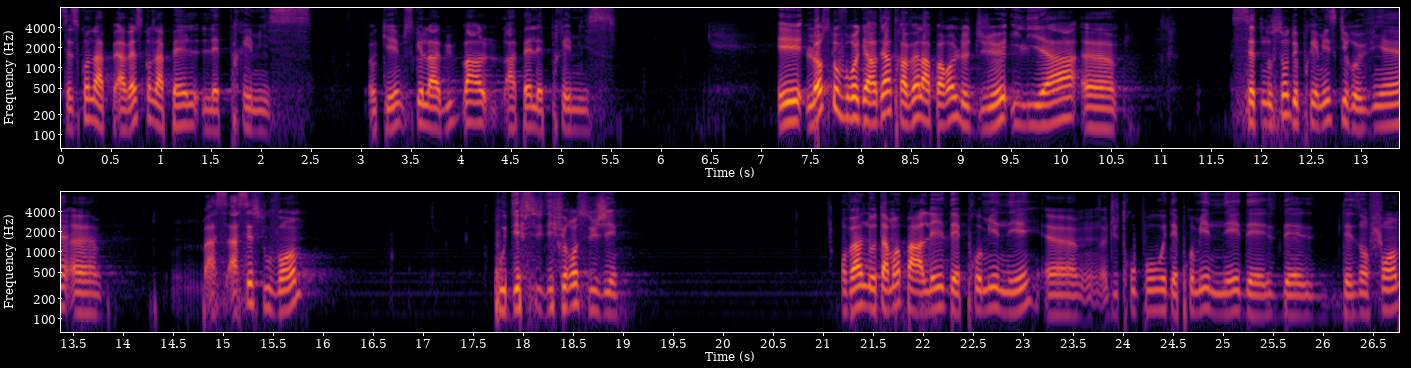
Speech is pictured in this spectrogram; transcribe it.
c'est ce qu'on avec ce qu'on appelle les prémices. Ok, ce que la Bible appelle les prémices. Et lorsque vous regardez à travers la parole de Dieu, il y a euh, cette notion de prémisse qui revient euh, assez souvent pour différents sujets. On va notamment parler des premiers-nés euh, du troupeau, des premiers-nés des, des, enfants,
